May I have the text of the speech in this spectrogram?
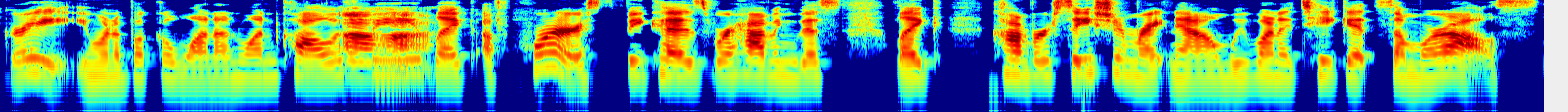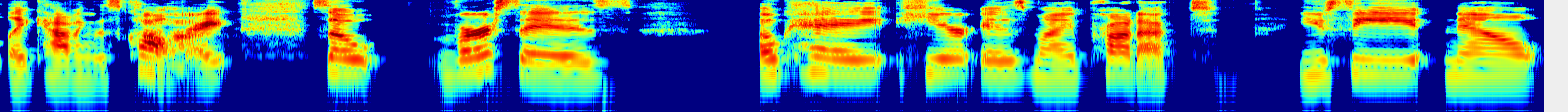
great. You want to book a one-on-one call with me? uh-huh Like, of course, because we're having this like conversation right now and we want to take it somewhere else, like having this call, uh-huh right? So versus okay, here is my product. You see now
